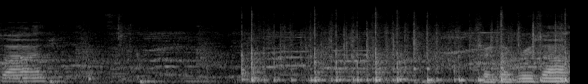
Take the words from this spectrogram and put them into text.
Side. Take that grease out.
